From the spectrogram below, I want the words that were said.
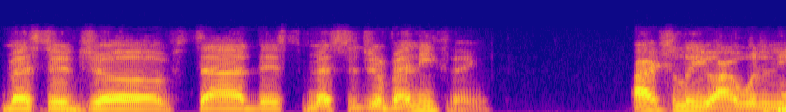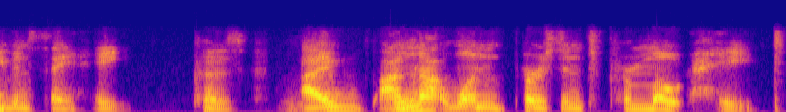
message of sadness, message of anything. Actually, I wouldn't even say hate because I I'm not one person to promote hate,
